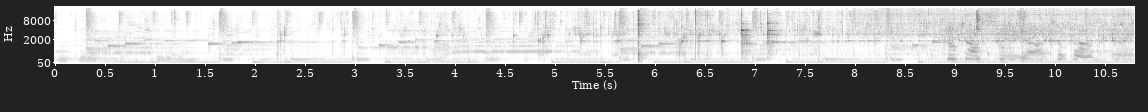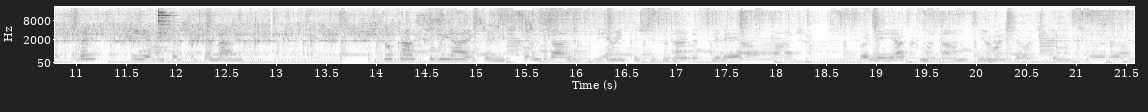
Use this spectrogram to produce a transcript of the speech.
Şimdi tereyağımı da atıyorum. Çok az sıvı yağ, çok az e, ve bir yemek kaşığı kadar çok az sıvı yağ eklemiştim. Biraz bir yemek kaşığı kadar da tereyağım var. Böyle yakmadan yavaş yavaş eritiyorum.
